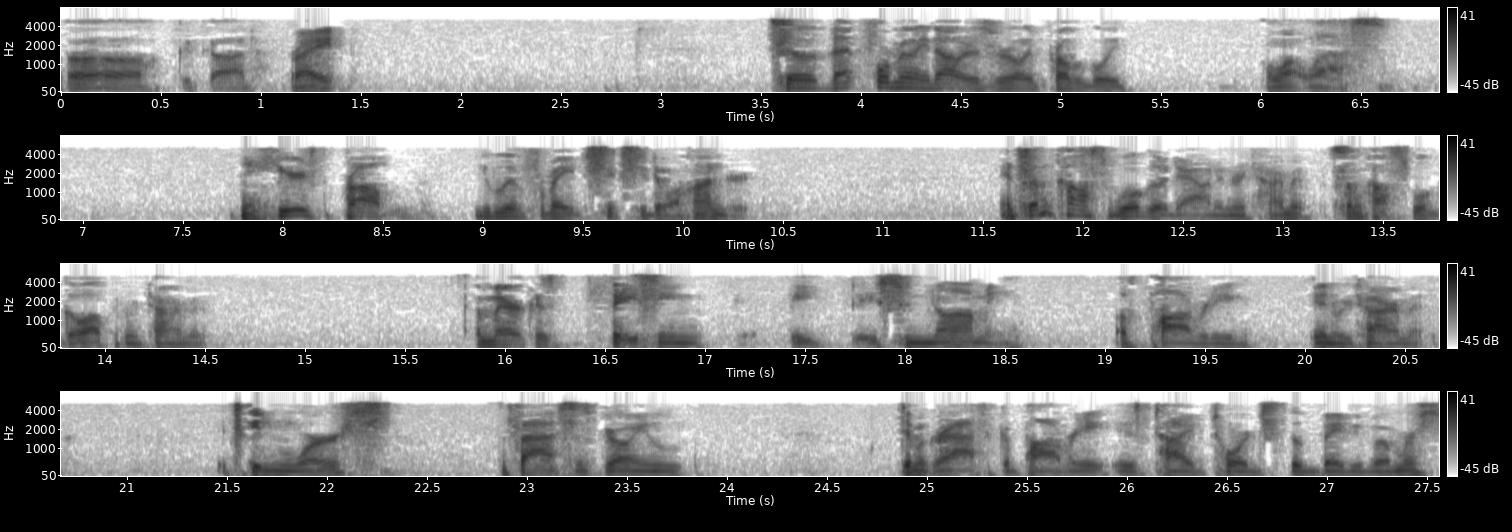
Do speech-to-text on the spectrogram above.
Oh, good God, right? So that $4 million is really probably a lot less. Now, here's the problem you live from age 60 to 100. And some costs will go down in retirement, some costs will go up in retirement. America's facing a, a tsunami of poverty in retirement. It's getting worse. The fastest growing demographic of poverty is tied towards the baby boomers.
